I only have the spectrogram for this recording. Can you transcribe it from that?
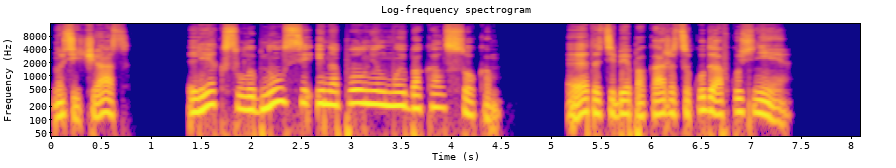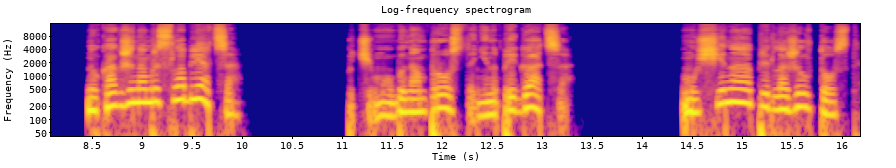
Но сейчас Лекс улыбнулся и наполнил мой бокал соком. Это тебе покажется куда вкуснее. Но как же нам расслабляться? Почему бы нам просто не напрягаться? Мужчина предложил тост,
